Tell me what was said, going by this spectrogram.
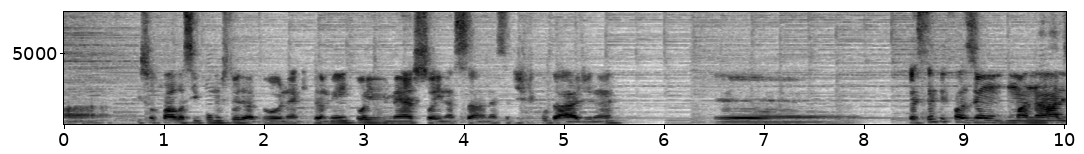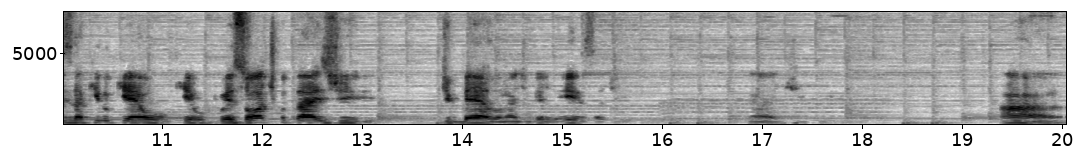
A, isso eu falo assim como historiador, né? Que também estou imerso aí nessa, nessa dificuldade, né? É, é sempre fazer um, uma análise daquilo que é o que, o, que o exótico traz de, de belo, né? De beleza, de, né? de ah,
